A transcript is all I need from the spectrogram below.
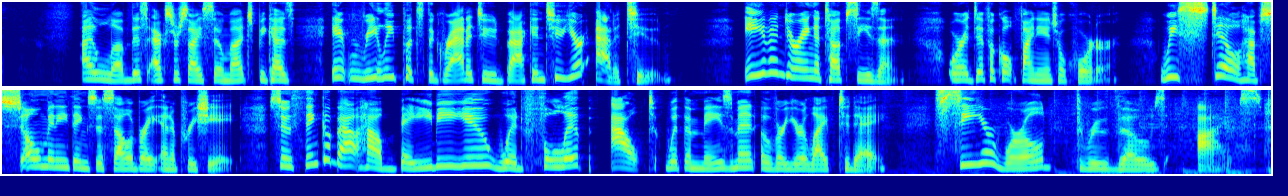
I love this exercise so much because it really puts the gratitude back into your attitude. Even during a tough season, or a difficult financial quarter. We still have so many things to celebrate and appreciate. So think about how baby you would flip out with amazement over your life today. See your world through those eyes.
